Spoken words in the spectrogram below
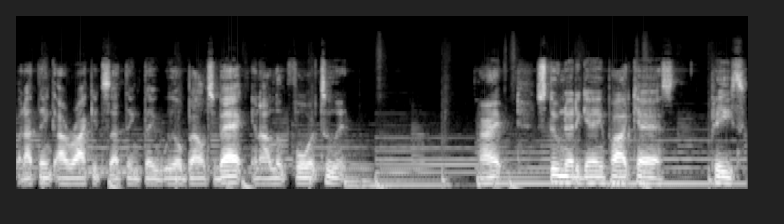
But I think our Rockets, I think they will bounce back, and I look forward to it. All right. Student of the Game podcast. Peace.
